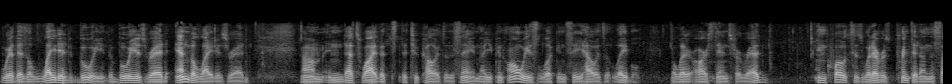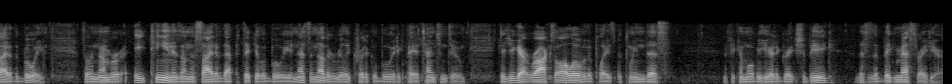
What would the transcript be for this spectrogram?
where there's a lighted buoy. The buoy is red and the light is red. Um, and that's why the two colors are the same. Now you can always look and see how is it labeled. The letter R stands for red. In quotes is whatever's printed on the side of the buoy. So the number 18 is on the side of that particular buoy, and that's another really critical buoy to pay attention to because you got rocks all over the place between this. If you come over here to Great Chebeague, this is a big mess right here.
